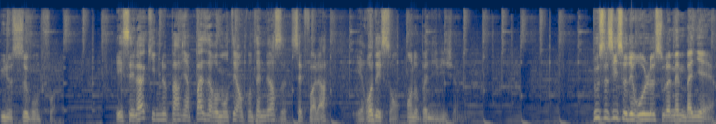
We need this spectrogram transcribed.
une seconde fois. Et c'est là qu'il ne parvient pas à remonter en Contenders cette fois-là et redescend en Open Division. Tout ceci se déroule sous la même bannière,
